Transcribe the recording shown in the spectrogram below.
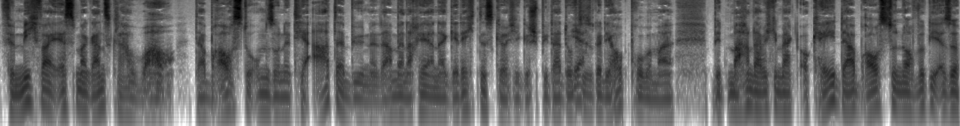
Für mich war erstmal ganz klar, wow, da brauchst du um so eine Theaterbühne. Da haben wir nachher an der Gedächtniskirche gespielt. Da durfte Ja. ich sogar die Hauptprobe mal mitmachen. Da habe ich gemerkt, okay, da brauchst du noch wirklich, also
